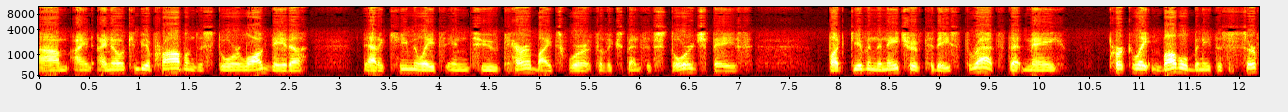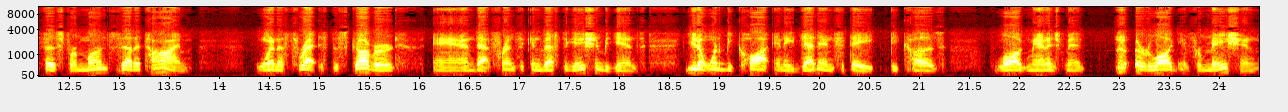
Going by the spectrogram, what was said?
Um, I, I know it can be a problem to store log data that accumulates into terabytes worth of expensive storage space, but given the nature of today's threats that may percolate and bubble beneath the surface for months at a time, when a threat is discovered and that forensic investigation begins, you don't want to be caught in a dead-end state because log management or log information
